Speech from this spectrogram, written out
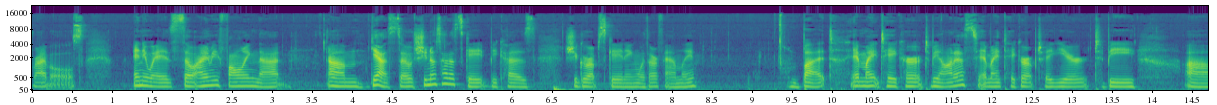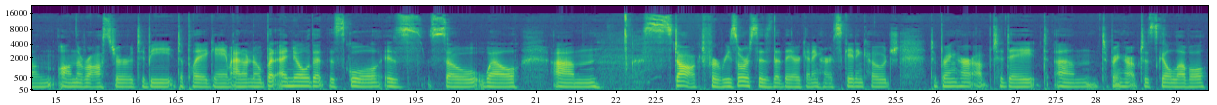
rivals. Anyways, so I'm gonna be following that um, yeah, so she knows how to skate because she grew up skating with our family. But it might take her, to be honest, it might take her up to a year to be um, on the roster to be to play a game. I don't know, but I know that the school is so well um, stocked for resources that they are getting her a skating coach to bring her up to date, um, to bring her up to skill level,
